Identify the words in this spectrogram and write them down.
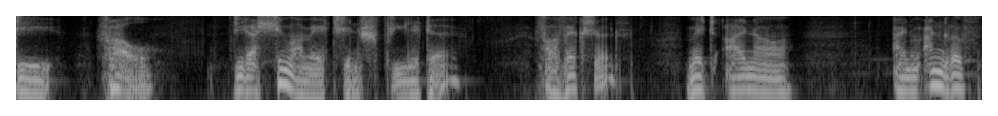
die Frau, die das Zimmermädchen spielte, verwechselt mit einer, einem Angriff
